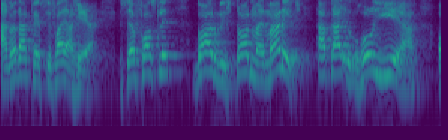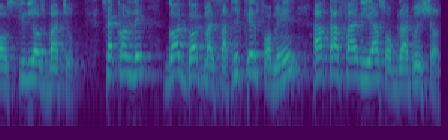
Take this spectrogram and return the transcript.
Another testifier here. He said, Firstly, God restored my marriage after a whole year of serious battle. Secondly, God got my certificate for me after five years of graduation.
